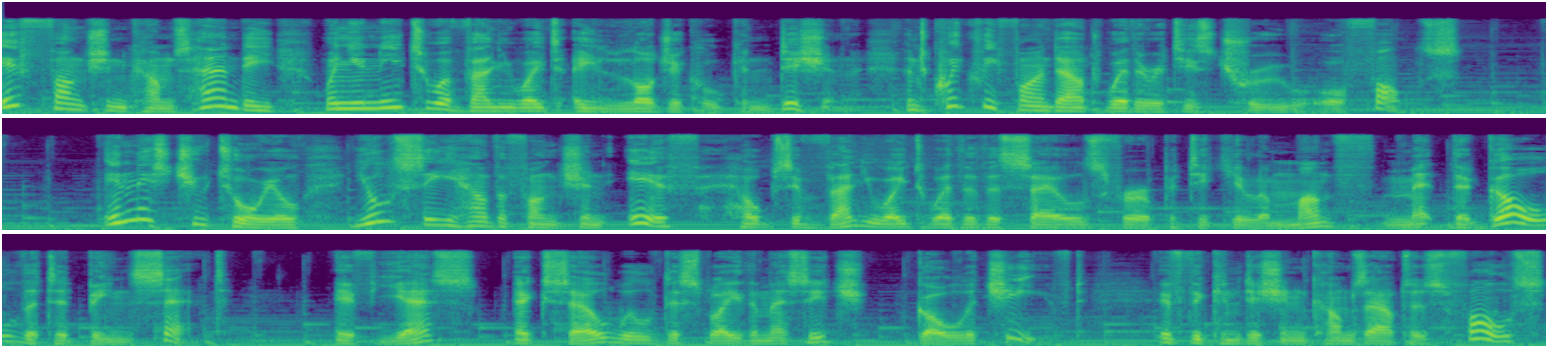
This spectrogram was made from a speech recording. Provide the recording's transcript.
If function comes handy when you need to evaluate a logical condition and quickly find out whether it is true or false. In this tutorial, you'll see how the function if helps evaluate whether the sales for a particular month met the goal that had been set. If yes, Excel will display the message goal achieved. If the condition comes out as false,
